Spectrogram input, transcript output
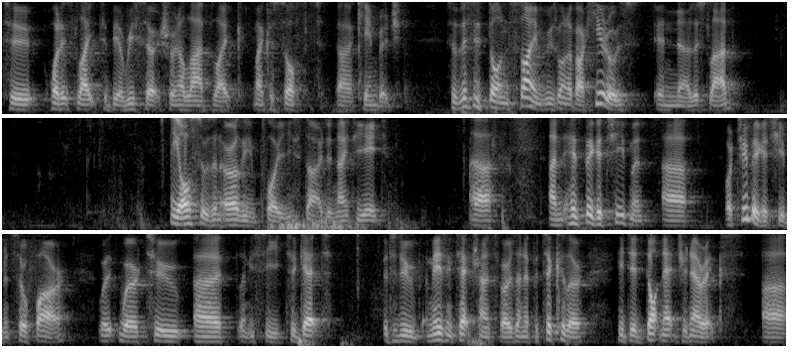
to what it's like to be a researcher in a lab like Microsoft uh, Cambridge. So this is Don Syme, who's one of our heroes in uh, this lab. He also was an early employee. He started in 98. Uh, and his big achievement, uh, or two big achievements so far, were, were to, uh, let me see, to get, to do amazing tech transfers. And in particular, he did .NET generics uh,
